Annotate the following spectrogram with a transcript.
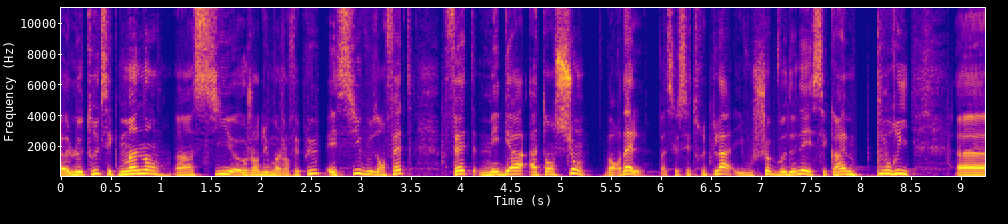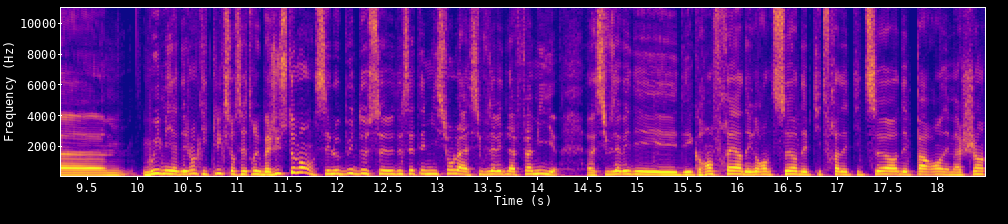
Euh, le truc c'est que maintenant, hein, si euh, aujourd'hui moi j'en fais plus, et si vous en faites, faites méga attention, bordel, parce que ces trucs-là, ils vous chopent vos données. C'est quand même pourri. Euh, oui, mais il y a des gens qui cliquent sur ces trucs. Bah justement, c'est le but de, ce- de cette émission-là. Si vous avez de la famille, si vous avez des, grands frères, des grandes sœurs, des petites frères, des petites sœurs, des parents, des machins,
